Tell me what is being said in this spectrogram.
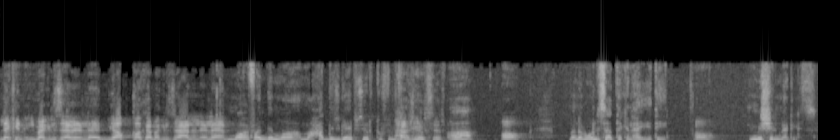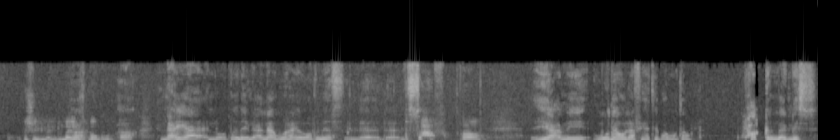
لكن المجلس الأعلى للإعلام يبقى كمجلس أعلى للإعلام؟ ما هو يا فندم ما حدش جايب سيرته في سيرته. آه. آه. ما أنا بقول لسيادتك الهيئتين. آه. مش المجلس. مش المجلس, المجلس موجود. آه. الهيئة الوطنية للإعلام والهيئه الوطنيه للصحافة. آه. يعني مداولة فيها تبقى مداولة. حق المجلس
